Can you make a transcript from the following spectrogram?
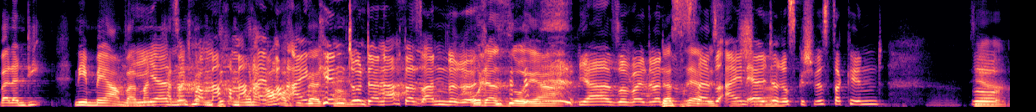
Weil dann die. Nee, mehr, weil man ja, kann so, manchmal komm, im mach, siebten mach Monat auch einfach auf die ein Welt Kind kommen. und danach das andere. Oder so, ja. ja, so, weil das, Das ist halt so ein ja. älteres Geschwisterkind. So. ja.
